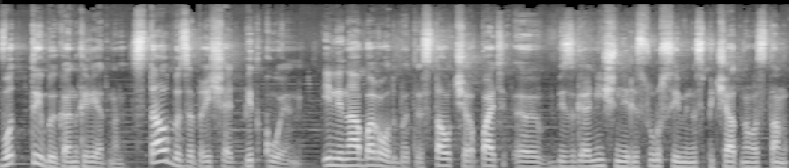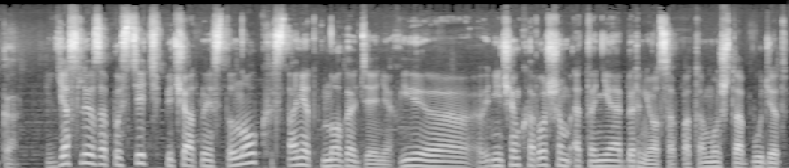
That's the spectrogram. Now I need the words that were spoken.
Вот ты бы конкретно стал бы запрещать биткоин? Или наоборот бы ты стал черпать э, безграничные ресурсы именно с печатного станка? Если запустить печатный станок, станет много денег. И э, ничем хорошим это не обернется, потому что будет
